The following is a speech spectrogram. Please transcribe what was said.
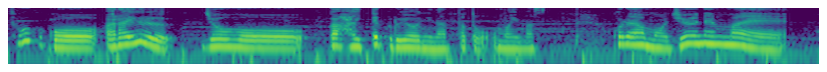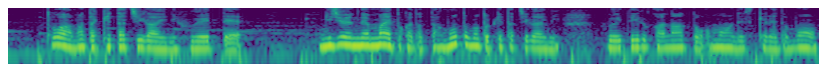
すごくこうあらゆる情報が入ってくるようになったと思います。これはもう10年前とはまた桁違いに増えて20年前とかだったらもっともっと桁違いに増えているかなと思うんですけれども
